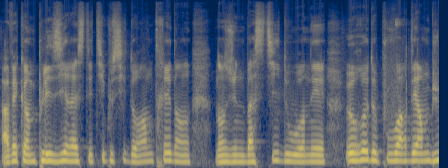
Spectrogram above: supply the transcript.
avec un plaisir esthétique aussi de rentrer dans dans une Bastide où on est heureux de pouvoir déambuler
